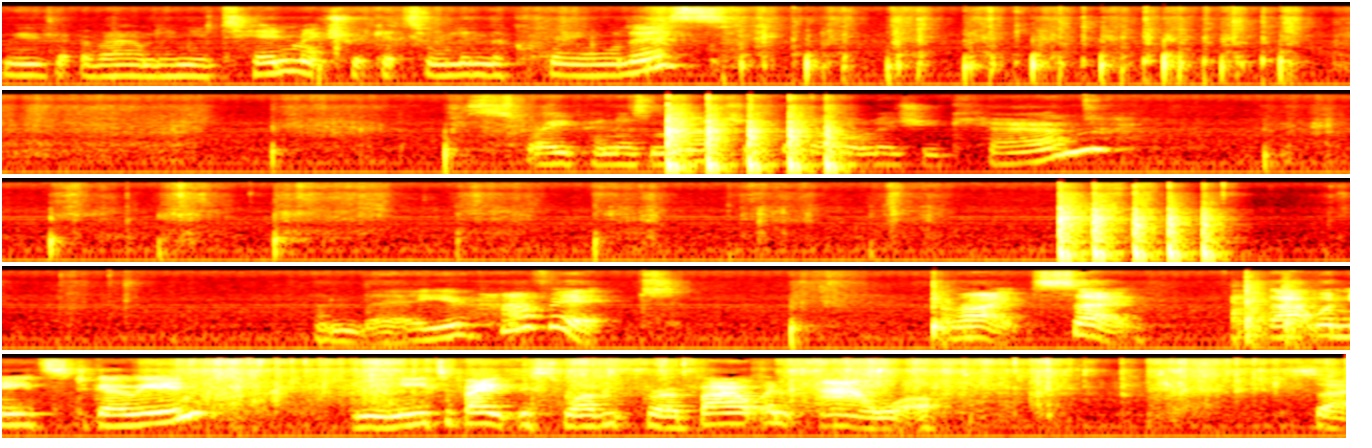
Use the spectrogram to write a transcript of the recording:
Move it around in your tin, make sure it gets all in the corners. Scraping as much of the bowl as you can. And there you have it. Right, so that one needs to go in. You need to bake this one for about an hour. So,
